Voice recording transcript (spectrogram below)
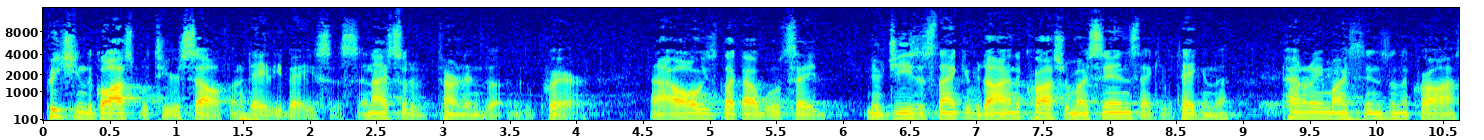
preaching the gospel to yourself on a daily basis. And I sort of turned into prayer. And I always, like I would say, you know, Jesus, thank you for dying on the cross for my sins. Thank you for taking the penalty of my sins on the cross.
